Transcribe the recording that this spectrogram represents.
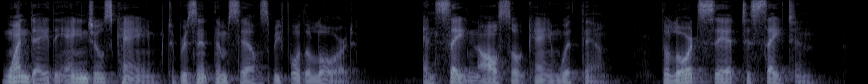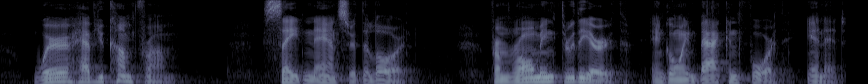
One day the angels came to present themselves before the Lord, and Satan also came with them. The Lord said to Satan, Where have you come from? Satan answered the Lord, From roaming through the earth and going back and forth in it.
